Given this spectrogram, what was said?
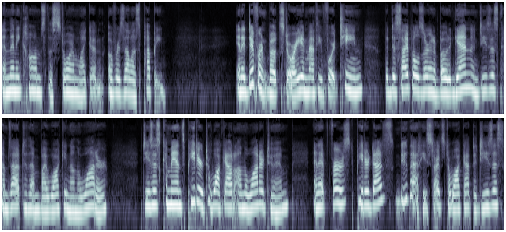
And then he calms the storm like an overzealous puppy. In a different boat story in Matthew 14, the disciples are in a boat again, and Jesus comes out to them by walking on the water. Jesus commands Peter to walk out on the water to him, and at first, Peter does do that. He starts to walk out to Jesus.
